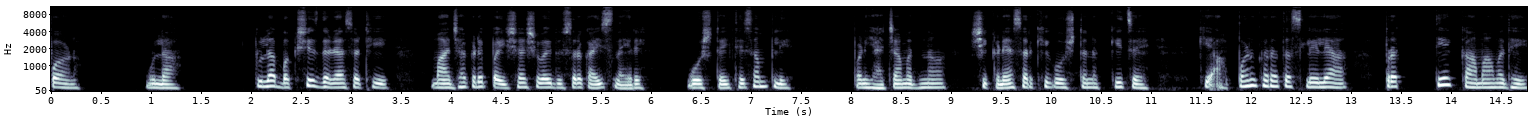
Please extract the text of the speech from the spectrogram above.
पण मुला तुला बक्षीस देण्यासाठी माझ्याकडे पैशाशिवाय दुसरं काहीच नाही रे. गोष्ट इथे संपली. पण ह्याच्यामधनं शिकण्यासारखी गोष्ट नक्कीच आहे की आपण करत असलेल्या प्रत्येक कामामध्ये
